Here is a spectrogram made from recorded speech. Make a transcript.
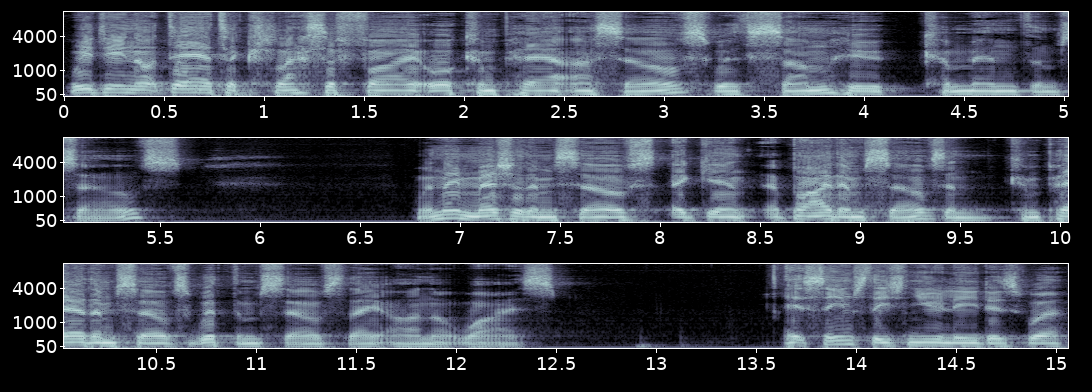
We do not dare to classify or compare ourselves with some who commend themselves. When they measure themselves again, by themselves and compare themselves with themselves, they are not wise. It seems these new leaders were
